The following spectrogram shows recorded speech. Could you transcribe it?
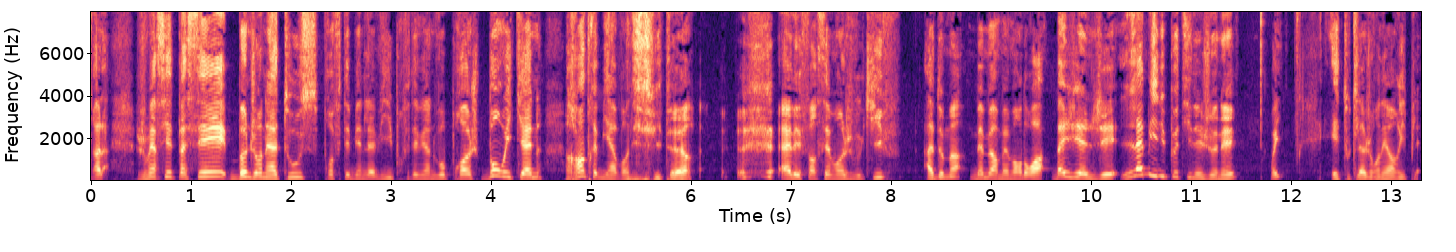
Voilà, je vous remercie de passer, bonne journée à tous, profitez bien de la vie, profitez bien de vos proches, bon week-end, rentrez bien avant 18h. Allez, forcément, je vous kiffe. À demain, même heure, même endroit. Bye GLG, l'ami du petit déjeuner. Oui, et toute la journée en replay.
